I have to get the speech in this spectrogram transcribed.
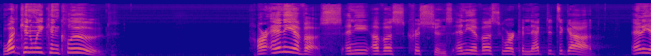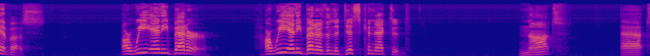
What can we conclude? Are any of us, any of us Christians, any of us who are connected to God, any of us, are we any better are we any better than the disconnected? Not at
